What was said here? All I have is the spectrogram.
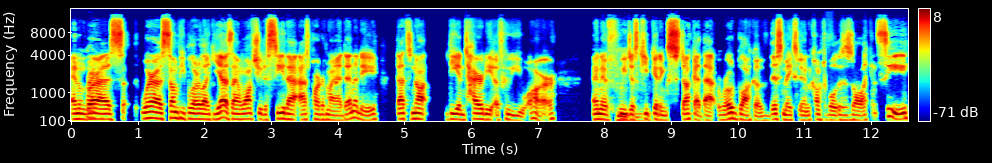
And Right. whereas whereas some people are like, yes, I want you to see that as part of my identity, that's not the entirety of who you are. And if we just Mhm. keep getting stuck at that roadblock of this makes me uncomfortable, this is all I can see,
